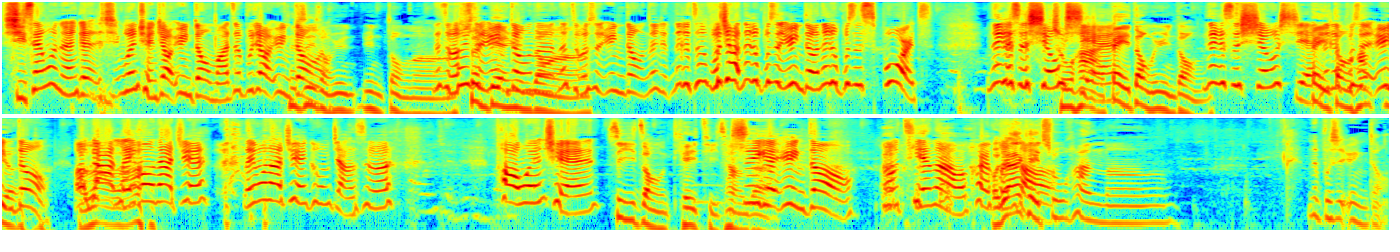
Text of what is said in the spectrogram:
洗三温暖跟洗温泉叫运动吗？这不叫运动，是一种运运动啊。那怎么会是运动呢？那怎么是运动？那个那个真不叫，那个不是运动，那个不是 sports，那个是休闲。被动运动。那个是休闲，那个不是运动。哦，刚刚雷蒙娜娟，雷蒙娜娟跟我们讲说。泡温泉是一种可以提倡的，是一个运动。哦天哪，我快昏倒了！我觉得还可以出汗呢。那不是运动。哦、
